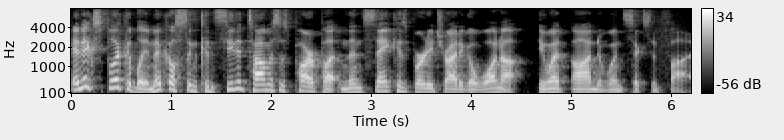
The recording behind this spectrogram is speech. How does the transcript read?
Inexplicably, Mickelson conceded Thomas's par putt and then sank his birdie try to go one up. He went on to win six and five.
